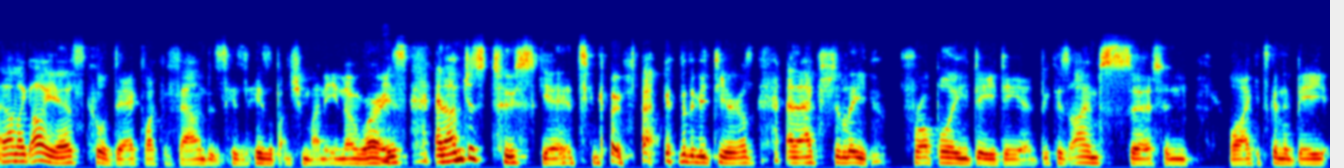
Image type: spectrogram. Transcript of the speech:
and I'm like, oh yeah, it's cool deck, like the founders, here's here's a bunch of money, no worries. Hmm. And I'm just too scared to go back over the materials and actually properly DD it because I'm certain like it's going to be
